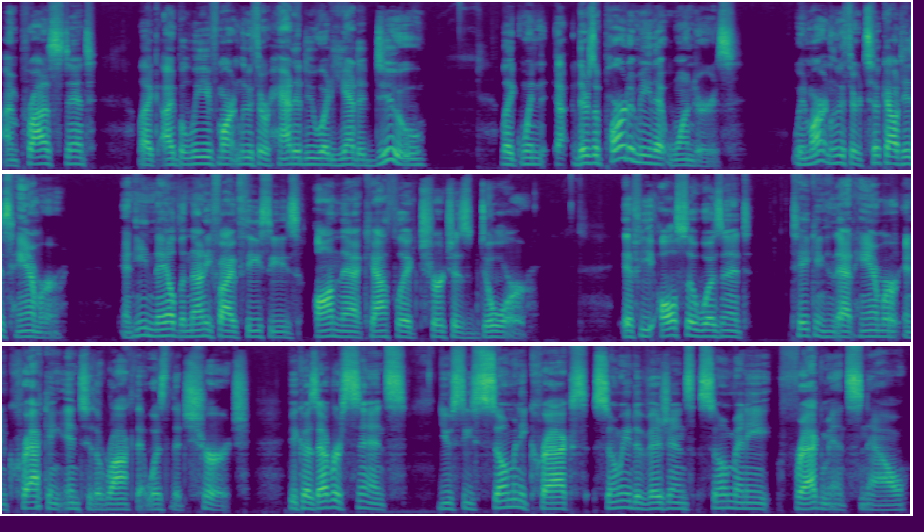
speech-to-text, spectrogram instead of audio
I'm Protestant, like I believe Martin Luther had to do what he had to do, like when uh, there's a part of me that wonders when Martin Luther took out his hammer and he nailed the 95 Theses on that Catholic Church's door, if he also wasn't taking that hammer and cracking into the rock that was the church. Because ever since, you see so many cracks, so many divisions, so many fragments now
